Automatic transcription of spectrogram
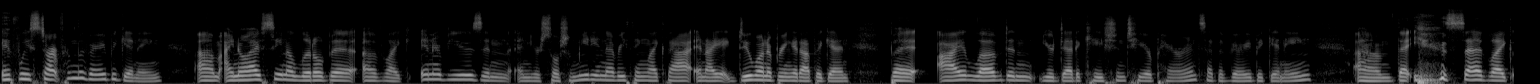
if we start from the very beginning, um, I know I've seen a little bit of like interviews and, and your social media and everything like that, and I do want to bring it up again. But I loved in your dedication to your parents at the very beginning um, that you said like,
